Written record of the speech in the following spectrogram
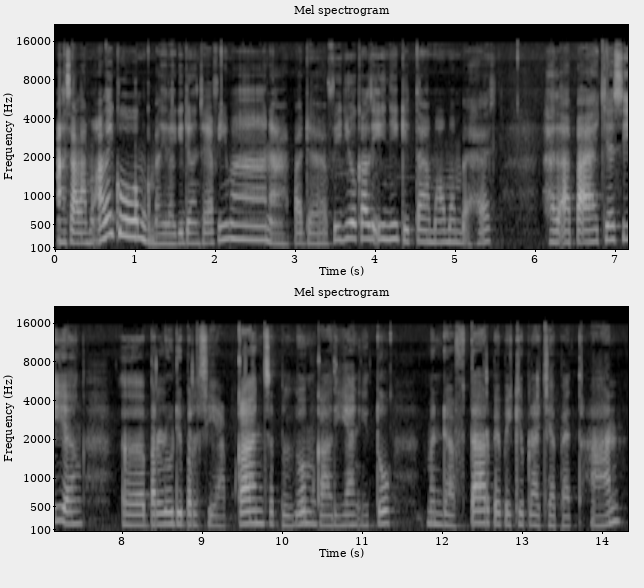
Assalamualaikum. Kembali lagi dengan saya Fima nah pada video kali ini kita mau membahas hal apa aja sih yang uh, perlu dipersiapkan sebelum kalian itu mendaftar PPG Prajabatan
